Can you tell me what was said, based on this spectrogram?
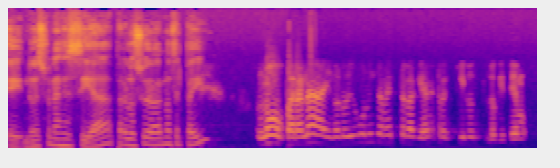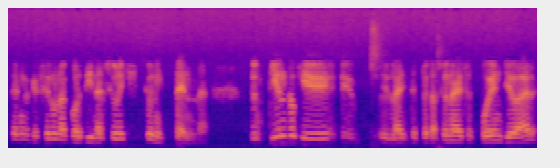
eh, no es una necesidad para los ciudadanos del país? No, para nada, y no lo digo únicamente para quedar tranquilo lo que tenga que ser una coordinación y gestión interna. Yo entiendo que eh, las interpretaciones a veces pueden llevar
